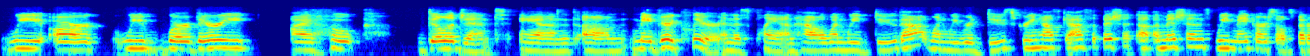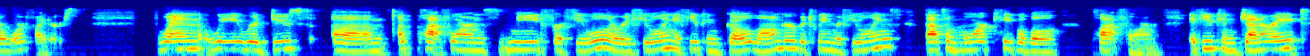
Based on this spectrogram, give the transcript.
We are we were very I hope, diligent and um, made very clear in this plan how when we do that, when we reduce greenhouse gas efficient, uh, emissions, we make ourselves better warfighters. When we reduce um, a platform's need for fuel or refueling, if you can go longer between refuelings, that's a more capable platform. If you can generate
